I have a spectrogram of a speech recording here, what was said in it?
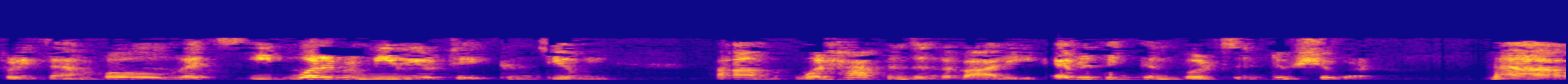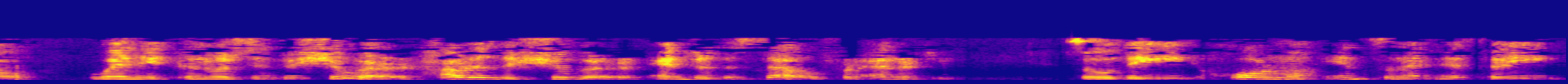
for example, let's eat whatever meal you're consuming, um, what happens in the body? Everything converts into sugar. Now, when it converts into sugar, how does the sugar enter the cell for energy? So the hormone insulin is very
